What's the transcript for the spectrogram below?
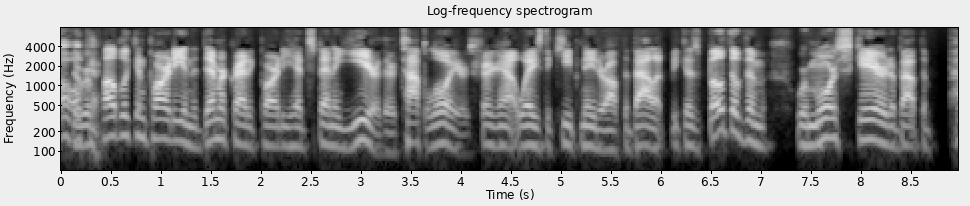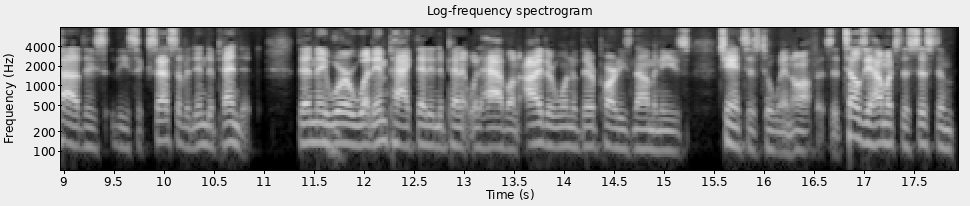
Oh, the okay. Republican Party and the Democratic Party had spent a year, their top lawyers, figuring out ways to keep Nader off the ballot because both of them were more scared about the uh, the, the success of an independent than they were what impact that independent would have on either one of their party's nominees' chances to win office. It tells you how much the system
